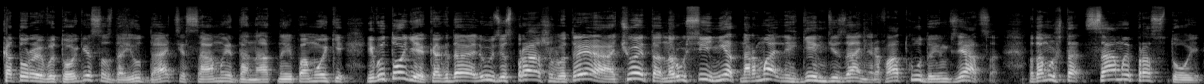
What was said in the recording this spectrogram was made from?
которые в итоге создают, да, те самые донатные помойки. И в итоге, когда люди спрашивают, э, а что это на Руси нет нормальных геймдизайнеров, а откуда им взяться? Потому что самый простой,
